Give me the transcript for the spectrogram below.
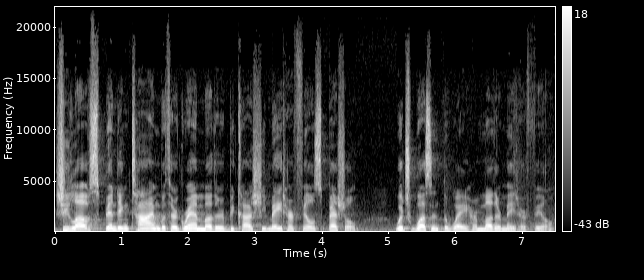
She loved spending time with her grandmother because she made her feel special, which wasn't the way her mother made her feel.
